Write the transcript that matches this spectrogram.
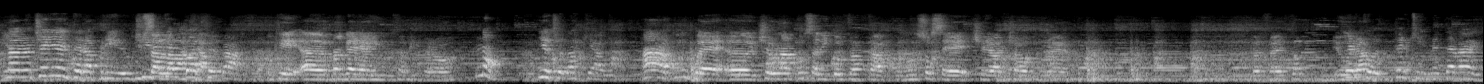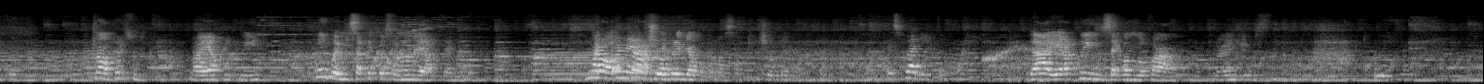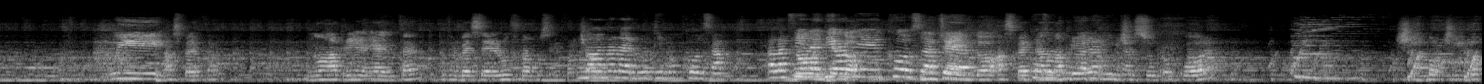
No, non c'è niente da aprire, salva il la boss e basta. Ok, eh, magari aiutami però. No, io ho la chiave. Ah, comunque eh, c'è una cosa di contrattacco. Non so se ce l'ha già oppure... Perfetto. E Per, ora... co- per chi? Metalite? No, per tutti. Vai, apri qui. Comunque mi sa che questo non era a tempo. No, però però ce lo prendiamo come passaggio, ce lo prendiamo. È sparito. Dai, era qui un secondo fa. Non è giusto. Qui, aspetta. Non aprire niente, che potrebbe essere l'ultima cosa che No, facciamo. non è l'ultima cosa. Alla fine No, di ogni cosa Intendo, c'è aspetta, non aprire, qui c'è sopra un cuore. Cibo, cibo,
